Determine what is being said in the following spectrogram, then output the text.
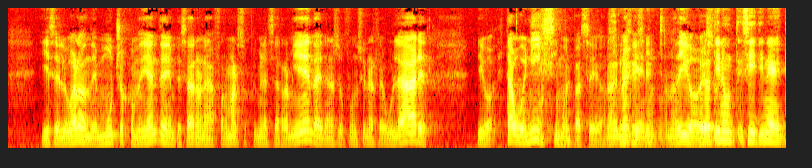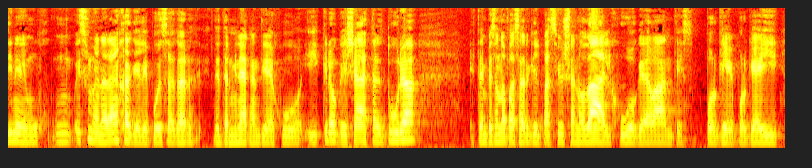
Y es el lugar donde muchos comediantes empezaron a formar sus primeras herramientas y tener sus funciones regulares. Digo, está buenísimo el paseo. No, Sí, no es sí, que, sí. no digo Pero eso. tiene un, sí, tiene, tiene un, un- es una naranja que le puede sacar determinada cantidad de jugo. Y creo que ya a esta altura está empezando a pasar que el paseo ya no da el jugo que daba antes. ¿Por qué? Porque hay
